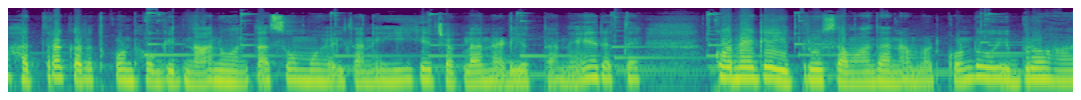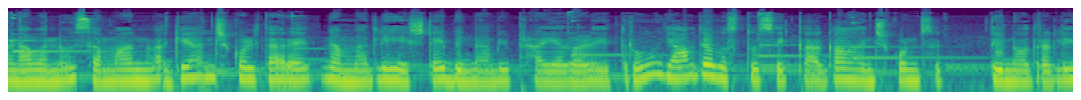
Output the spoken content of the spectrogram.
ಹತ್ರ ಕರೆದುಕೊಂಡು ಹೋಗಿದ್ ನಾನು ಅಂತ ಸೋಮು ಹೇಳ್ತಾನೆ. ಹೀಗೆ ಜಗಳ ನಡೆಯುತ್ತಾನೆ ಇರುತ್ತೆ. ಕೊನೆಗೆ ಇಬ್ರು ಸಮಾಧಾನ ಮಾಡಿಕೊಂಡು, ಇಬ್ರು ಹಣವನ್ನು ಸಮಾನವಾಗಿ ಹಂಚ್ಕೊಳ್ತಾರೆ. ನಮ್ಮಲ್ಲಿ ಎಷ್ಟೇ ಭಿನ್ನಾಭಿಪ್ರಾಯಗಳಿದ್ರು, ಯಾವುದೇ ವಸ್ತು ಸಿಕ್ಕಾಗ ಹಂಚ್ಕೊಂಡು ಸಿಕ್ ತಿನ್ನೋದ್ರಲ್ಲಿ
